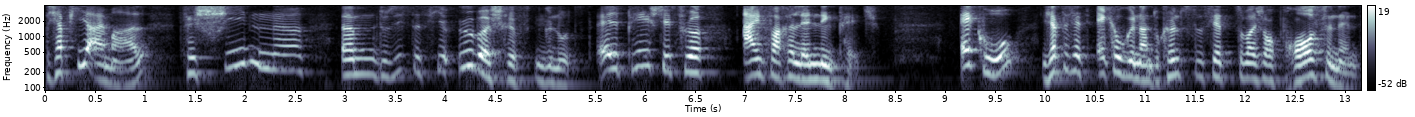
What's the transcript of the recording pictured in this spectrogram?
Ich habe hier einmal verschiedene, ähm, du siehst es hier, Überschriften genutzt. LP steht für einfache Landingpage. Echo, ich habe das jetzt Echo genannt, du könntest es jetzt zum Beispiel auch Bronze nennen.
